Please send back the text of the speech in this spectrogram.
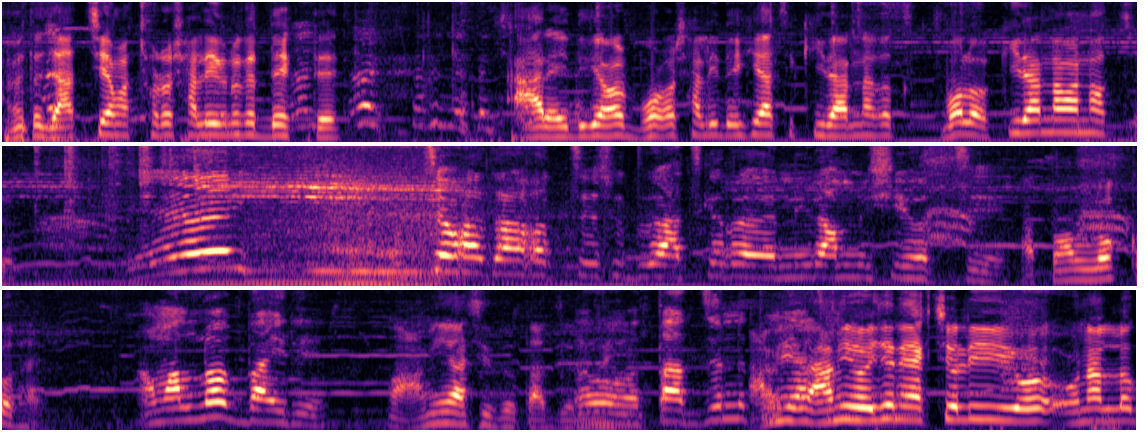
আমি তো যাচ্ছি আমার ছোটো শালিগুলোকে দেখতে। আর এইদিকে আমার বড় শালি দেখি আছে কী রান্না করছে? বলো কী রান্না বান্না হচ্ছে? এই উচ্ছে ভাজা হচ্ছে শুধু আজকের নিরামিষই হচ্ছে। আর তোমার লোক কোথায়? আমার লোক বাইরে। আমি আছি তো তার জন্য। তার জন্য আমি আমি ওই জন্য অ্যাকচুয়ালি ওনার লোক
